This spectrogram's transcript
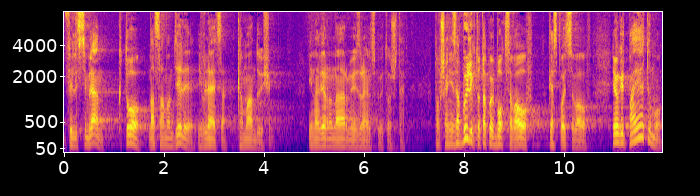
филистимлян, кто на самом деле является командующим. И, наверное, на армию израильскую тоже так. Потому что они забыли, кто такой Бог Саваоф, Господь Саваоф. И он говорит, поэтому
